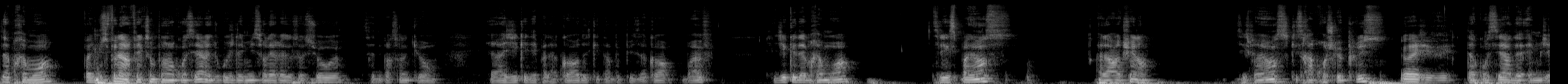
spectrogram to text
D'après moi, enfin, je me suis fait la réflexion pendant le concert et du coup, je l'ai mis sur les réseaux sociaux. C'est une personne qui ont réagi, qui n'étaient pas d'accord, d'autres qui étaient un peu plus d'accord. Bref. J'ai dit que d'après moi, c'est l'expérience, à l'heure actuelle, hein, c'est l'expérience qui se rapproche le plus Ouais, j'ai vu. d'un concert de MJ.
